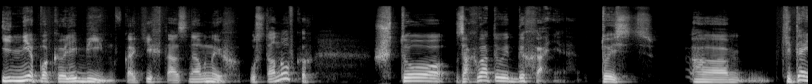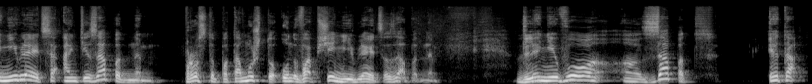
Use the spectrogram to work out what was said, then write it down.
и непоколебим в каких-то основных установках, что захватывает дыхание. То есть э, Китай не является антизападным просто потому, что он вообще не является западным. Для него э, Запад – это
